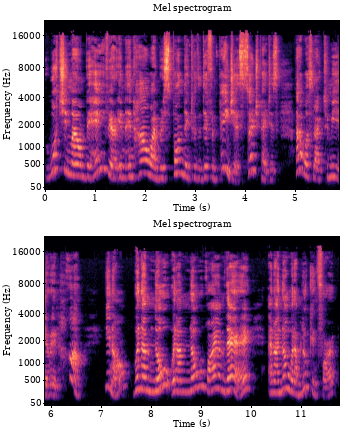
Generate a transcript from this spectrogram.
watching my own behavior in, in how I'm responding to the different pages, search pages, that was like to me a real, huh, you know, when I'm know when I know why I'm there and I know what I'm looking for,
